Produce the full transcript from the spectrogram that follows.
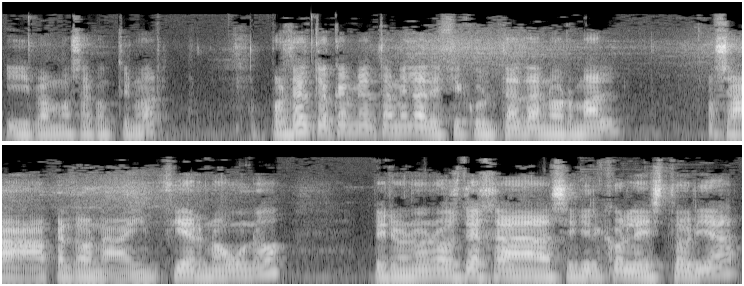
Y vamos a continuar. Por cierto, he cambiado también la dificultad a normal. O sea, perdón, a infierno 1. Pero no nos deja seguir con la historia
